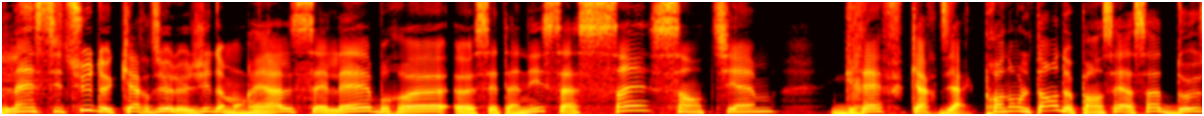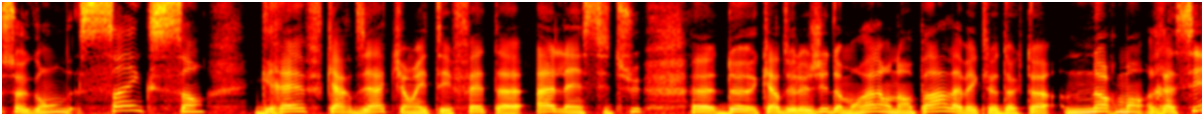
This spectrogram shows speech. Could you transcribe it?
L'Institut de cardiologie de Montréal célèbre euh, cette année sa 500e greffe cardiaque. Prenons le temps de penser à ça deux secondes. 500 greffes cardiaques qui ont été faites euh, à l'Institut euh, de cardiologie de Montréal. On en parle avec le docteur Normand Racine,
